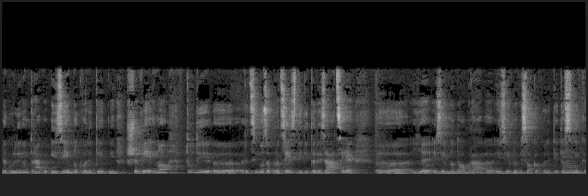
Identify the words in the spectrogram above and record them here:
na goljivem traku izjemno kvalitetni. Še vedno tudi recimo za proces digitalizacije je izjemno dobra, izjemno visoka kvaliteta slike.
